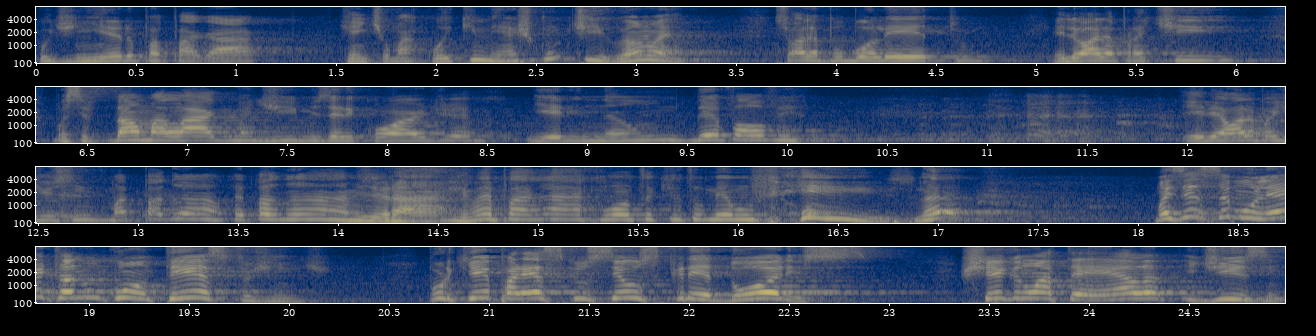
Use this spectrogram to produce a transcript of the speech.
o dinheiro para pagar, gente, é uma coisa que mexe contigo, é não é? Você olha para o boleto, ele olha para ti, você dá uma lágrima de misericórdia e ele não devolve. Ele olha para ti assim, vai pagar, vai pagar, miserável, vai pagar a conta que tu mesmo fez, né? Mas essa mulher está num contexto, gente, porque parece que os seus credores chegam até ela e dizem:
